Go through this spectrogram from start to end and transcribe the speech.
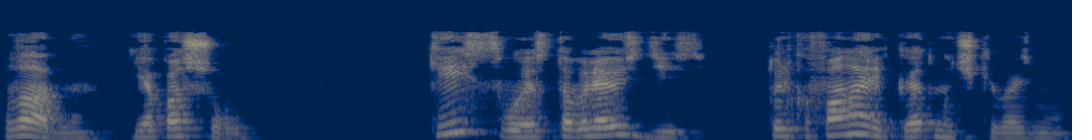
Ладно, я пошел. Кейс свой оставляю здесь, только фонарик и отмычки возьму.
